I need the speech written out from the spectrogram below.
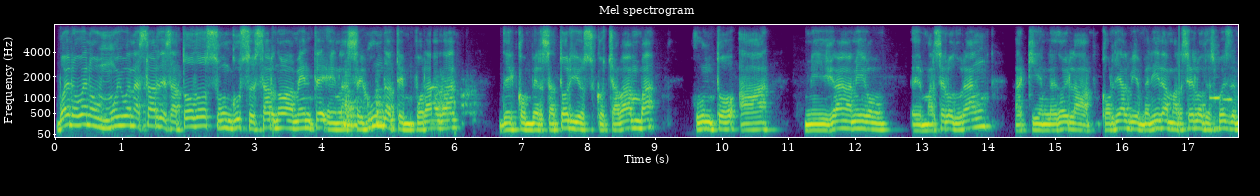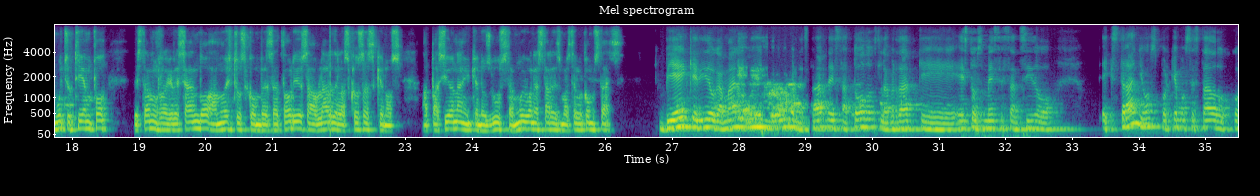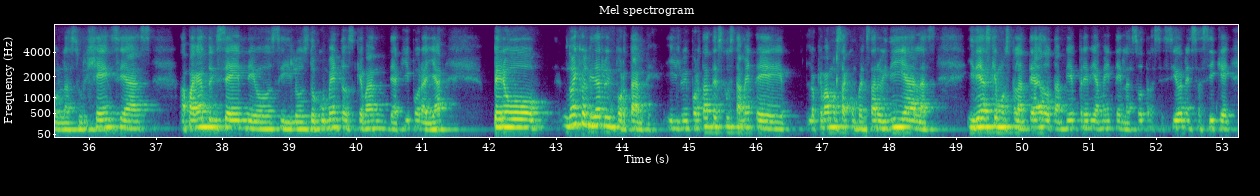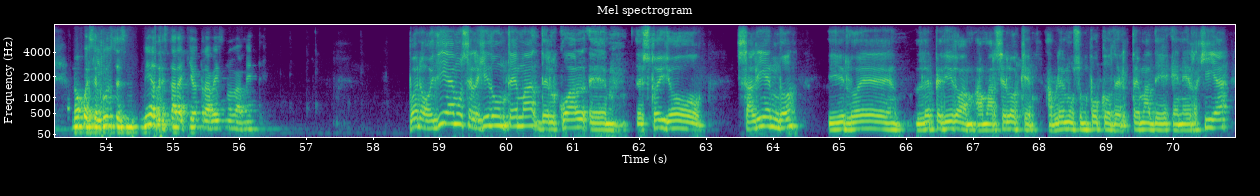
Bueno, bueno, muy buenas tardes a todos. Un gusto estar nuevamente en la segunda temporada de Conversatorios Cochabamba junto a mi gran amigo eh, Marcelo Durán, a quien le doy la cordial bienvenida. Marcelo, después de mucho tiempo, estamos regresando a nuestros conversatorios a hablar de las cosas que nos apasionan y que nos gustan. Muy buenas tardes, Marcelo, ¿cómo estás? Bien, querido Gamal, buenas tardes a todos. La verdad que estos meses han sido extraños porque hemos estado con las urgencias, apagando incendios y los documentos que van de aquí por allá, pero no hay que olvidar lo importante y lo importante es justamente lo que vamos a conversar hoy día, las ideas que hemos planteado también previamente en las otras sesiones, así que no, pues el gusto es mío de estar aquí otra vez nuevamente. Bueno, hoy día hemos elegido un tema del cual eh, estoy yo saliendo y lo le he pedido a, Marcelo que hablemos un poco del tema de energía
